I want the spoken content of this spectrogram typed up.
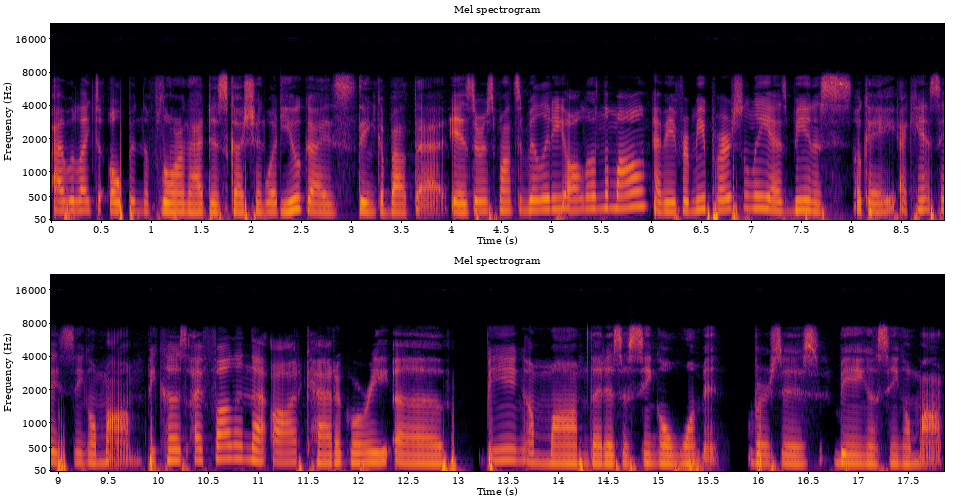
I would like to open the floor on that discussion. What do you guys think about that? Is the responsibility all on the mom? I mean, for me personally as being a okay, I can't say single mom because I fall in that odd category of being a mom that is a single woman versus being a single mom.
